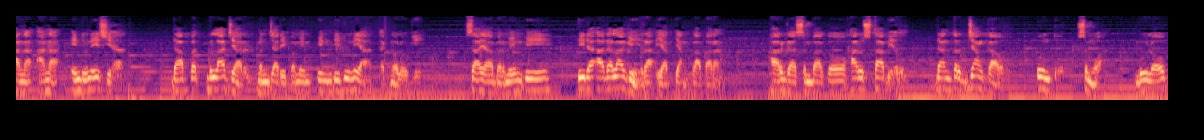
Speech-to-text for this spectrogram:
anak-anak Indonesia dapat belajar menjadi pemimpin di dunia teknologi. Saya bermimpi tidak ada lagi rakyat yang kelaparan. Harga sembako harus stabil dan terjangkau untuk semua. Bulog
